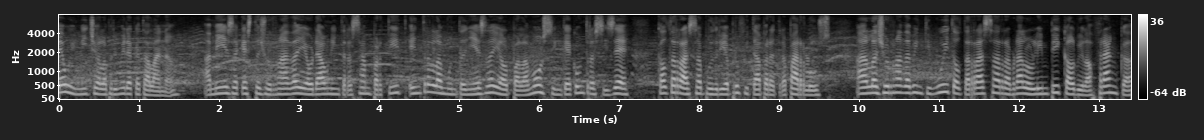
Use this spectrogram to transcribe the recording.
peu i mig a la primera catalana. A més, aquesta jornada hi haurà un interessant partit entre la Muntanyesa i el Palamós, cinquè contra sisè, que el Terrassa podria aprofitar per atrapar-los. En la jornada 28, el Terrassa rebrà l'Olímpic al Vilafranca,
